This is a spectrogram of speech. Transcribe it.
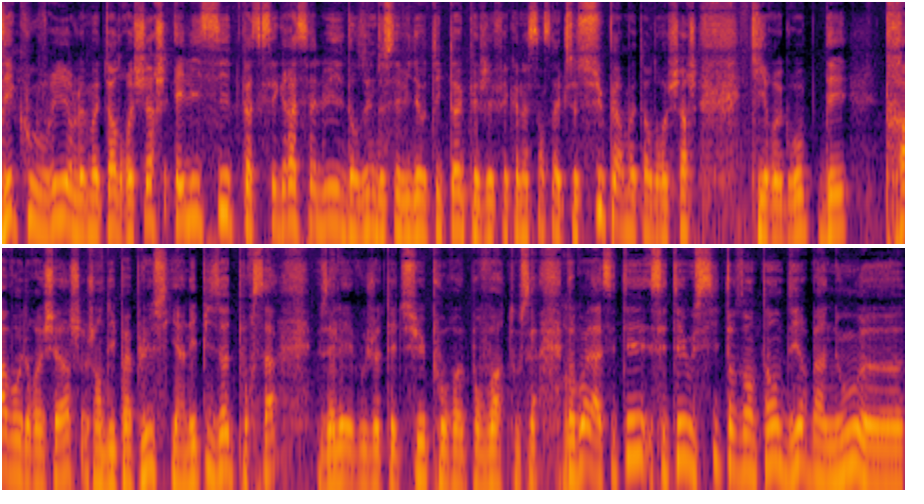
découvrir le moteur de recherche Elicite, parce que c'est grâce à lui, dans une de ses vidéos TikTok, que j'ai fait connaissance avec ce super moteur de recherche qui regroupe des travaux de recherche, j'en dis pas plus, il y a un épisode pour ça, vous allez vous jeter dessus pour, euh, pour voir tout ça. Donc voilà, c'était c'était aussi de temps en temps dire, ben nous, euh,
